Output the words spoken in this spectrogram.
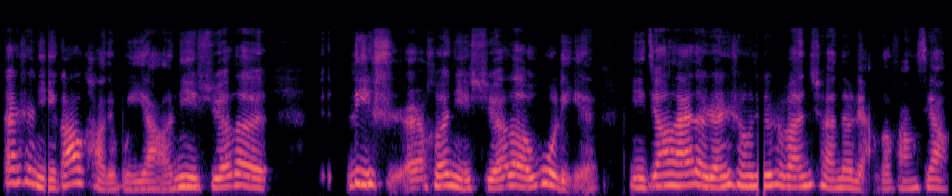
但是你高考就不一样，你学了历史和你学了物理，你将来的人生就是完全的两个方向。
